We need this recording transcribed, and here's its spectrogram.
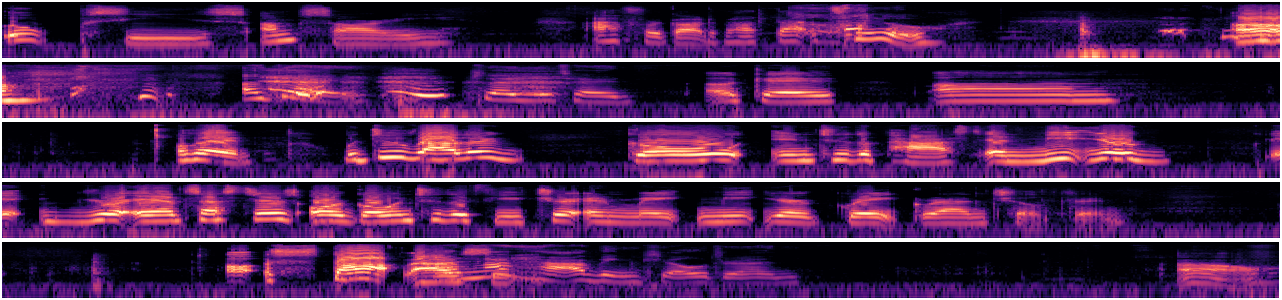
Oopsies. I'm sorry. I forgot about that too. um. Okay, so your turn. Okay. Um. Okay. Would you rather go into the past and meet your your ancestors, or go into the future and make, meet your great grandchildren? Uh, stop, I'm not having children. oh.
